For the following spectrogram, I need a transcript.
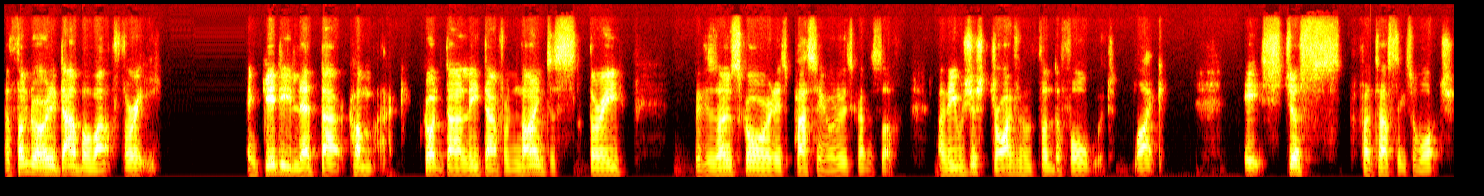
the Thunder are already down by about three, and Giddey led that comeback, got down lead down from nine to three, with his own scoring, his passing, all this kind of stuff and he was just driving Thunder forward. Like, it's just fantastic to watch.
